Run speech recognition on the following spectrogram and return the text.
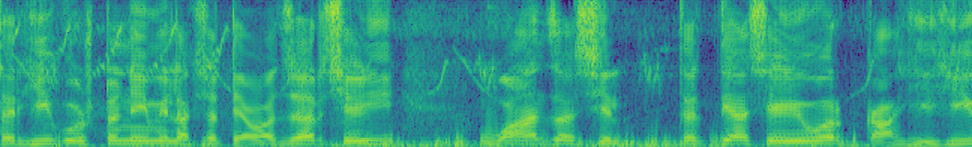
तर ही गोष्ट नेहमी लक्षात ठेवा. जर शेळी वांज असेल तर त्या शेळीवर काहीही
